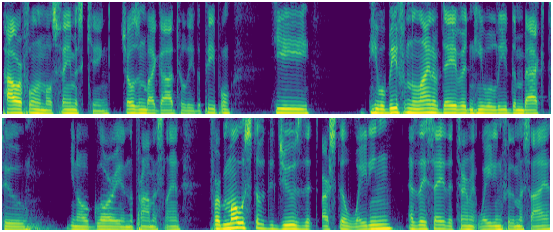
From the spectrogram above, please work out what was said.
powerful and most famous king, chosen by God to lead the people. He he will be from the line of David and he will lead them back to, you know, glory in the promised land. For most of the Jews that are still waiting, as they say, the term it waiting for the Messiah,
